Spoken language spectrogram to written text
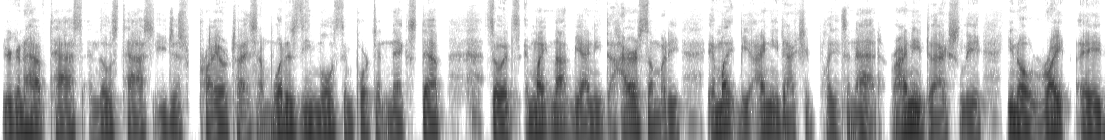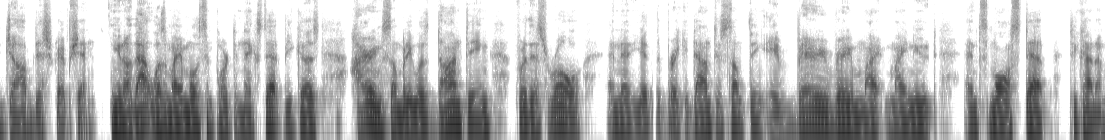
you're going to have tasks, and those tasks you just prioritize them. What is the most important next step? So it's it might not be I need to hire somebody. It might be I need to actually place an ad, or I need to actually you know write a job description. You know that was my most important next step because hiring somebody was daunting for this role, and then you have to break it down to something a very very mi- minute and small step to kind of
